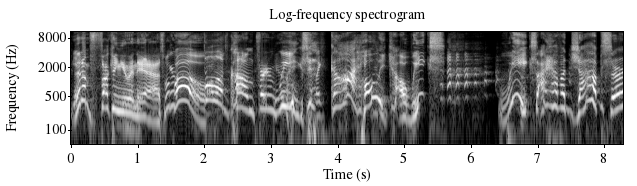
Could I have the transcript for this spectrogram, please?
then I'm fucking you in the ass. Whoa! full of cum for weeks. You're- like God, Holy cow! Weeks? weeks? I have a job, sir.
